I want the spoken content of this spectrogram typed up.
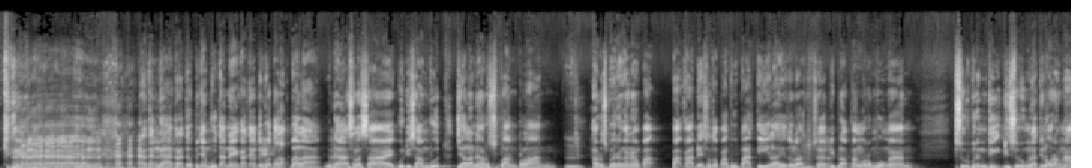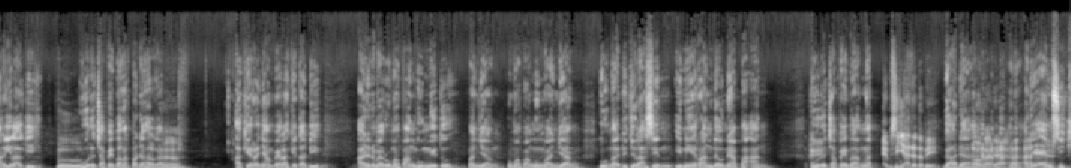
ternyata enggak, ternyata itu penyambutannya, katanya itu Oke. buat tolak bala. Udah selesai, gue disambut, jalannya harus pelan-pelan, harus barengan sama Pak Pak Kades atau Pak Bupati lah itulah. Saya di belakang rombongan, suruh berhenti, disuruh ngeliatin orang nari lagi. Gue udah capek banget padahal kan. Heeh. Akhirnya nyampe lah kita di ada namanya rumah panggung gitu panjang, rumah panggung panjang. Gue nggak dijelasin ini rundownnya apaan. Gue Oke. udah capek banget. MC-nya ada tapi? Gak ada. Oh, nggak ada. Ada MCQ.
